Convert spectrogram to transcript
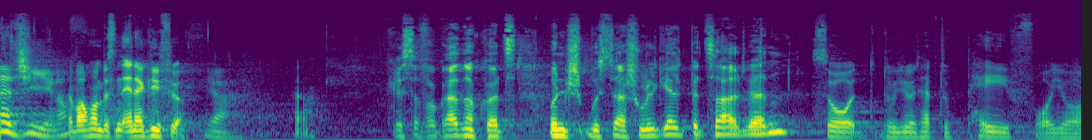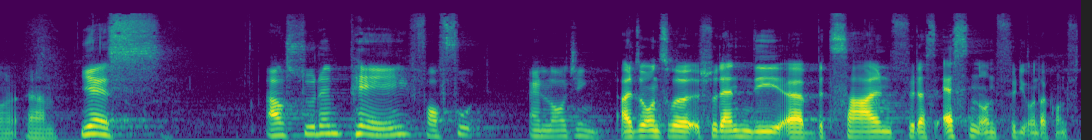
energy, you Da know. braucht man ein bisschen Energie für. Yeah. Christopher, gerade noch kurz. Und muss da Schulgeld bezahlt werden? So, do you have to pay for your... Um, Yes, our student pay for food and lodging. also unsere Studenten, die äh, bezahlen für das Essen und für die Unterkunft.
